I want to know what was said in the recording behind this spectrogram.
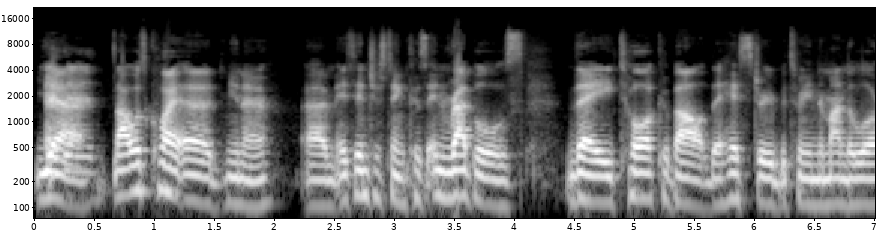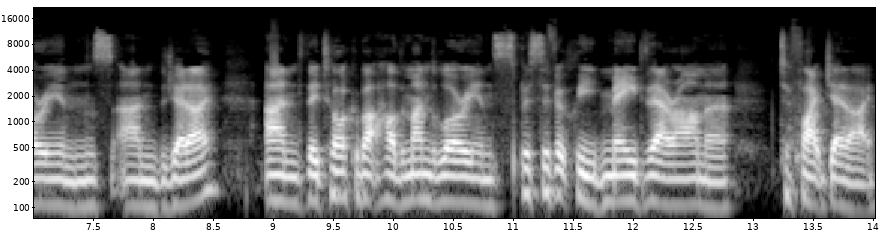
Yeah, then- that was quite a you know. Um, it's interesting because in Rebels they talk about the history between the Mandalorians and the Jedi, and they talk about how the Mandalorians specifically made their armor to fight Jedi,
